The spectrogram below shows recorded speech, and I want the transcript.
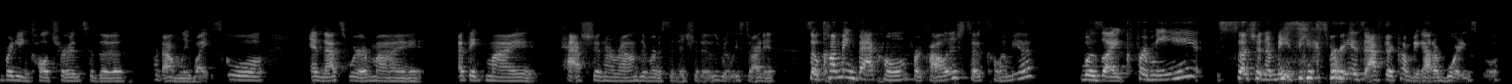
bringing culture into the predominantly white school, and that's where my I think my passion around diverse initiatives really started. So coming back home for college to Columbia was like for me such an amazing experience after coming out of boarding school.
